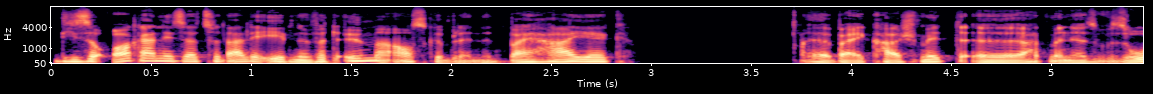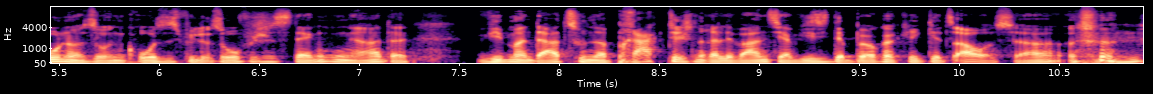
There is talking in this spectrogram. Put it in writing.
diese organisationale Ebene wird immer ausgeblendet. Bei Hayek, bei Karl Schmidt äh, hat man ja sowieso nur so ein großes philosophisches Denken, ja, da, wie man da zu einer praktischen Relevanz, ja, wie sieht der Bürgerkrieg jetzt aus, ja, mhm.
